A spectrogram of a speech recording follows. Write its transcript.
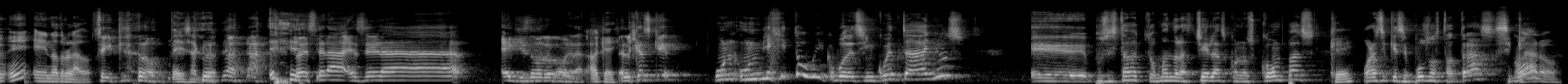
uh, en otro lado. sí, claro. Exacto. no, ese era, ese era X, no me acuerdo cómo era. Ok. El caso es que un, un viejito, güey, como de 50 años, eh, pues estaba tomando las chelas con los compas. ¿Qué? Ahora sí que se puso hasta atrás. Sí, ¿no? claro.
